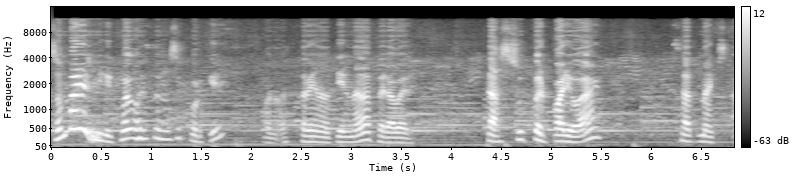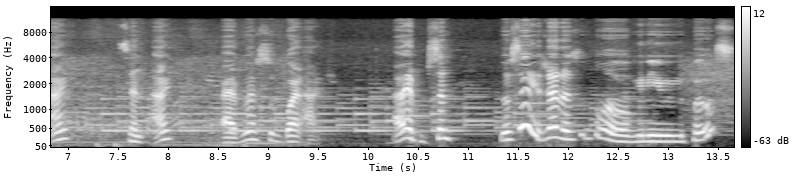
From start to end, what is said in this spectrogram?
son varios minijuegos, esto no sé por qué. Bueno, esto todavía no tiene nada, pero a ver. Está Super Mario Arc, Max Arc, Sun Arc, a ver, Super Arc. A ver, porque son, no sé, es raro, son como minijuegos.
